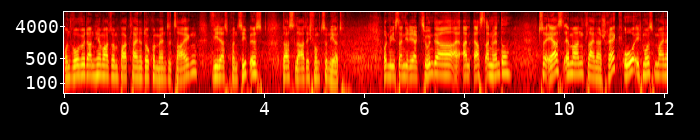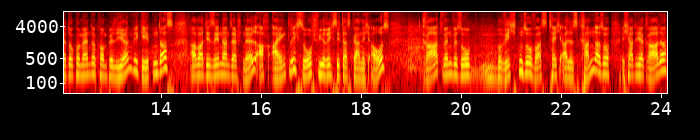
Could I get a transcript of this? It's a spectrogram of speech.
Und wo wir dann hier mal so ein paar kleine Dokumente zeigen, wie das Prinzip ist, dass LaTeX funktioniert. Und wie ist dann die Reaktion der Erstanwender? Zuerst immer ein kleiner Schreck. Oh, ich muss meine Dokumente kompilieren, wie geht denn das? Aber die sehen dann sehr schnell, ach eigentlich, so schwierig sieht das gar nicht aus gerade wenn wir so berichten, so was Tech alles kann. Also ich hatte hier gerade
